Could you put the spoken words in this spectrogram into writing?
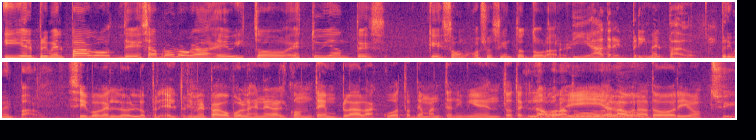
Y el primer pago de esa prórroga he visto estudiantes que son 800 dólares. Diatre, el primer pago. Primer pago. Sí, porque el primer pago por lo general contempla las cuotas de mantenimiento, tecnología, laboratorio. Sí,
